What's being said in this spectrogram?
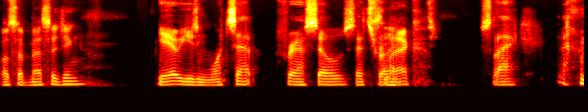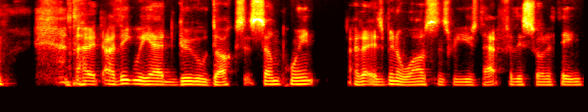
WhatsApp messaging. Yeah, we're using WhatsApp for ourselves. That's Slack. right. Slack. I, I, think we had Google Docs at some point. It's been a while since we used that for this sort of thing,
